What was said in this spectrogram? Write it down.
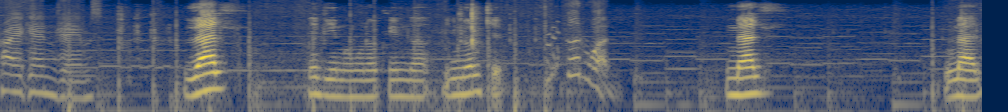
Try again, James. vel ne diyeyim amına koyayım da bilmiyorum ki Good one. Mel. Mel.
